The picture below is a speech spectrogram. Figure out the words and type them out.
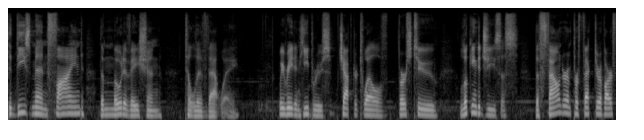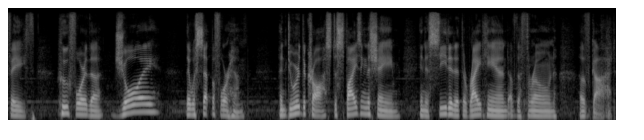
did these men find the motivation to live that way? We read in Hebrews chapter 12, verse 2 looking to Jesus, the founder and perfecter of our faith, who for the joy that was set before him endured the cross, despising the shame, and is seated at the right hand of the throne of God.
